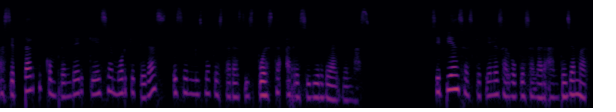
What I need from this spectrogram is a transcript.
aceptarte y comprender que ese amor que te das es el mismo que estarás dispuesta a recibir de alguien más. Si piensas que tienes algo que sanar antes de amar,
